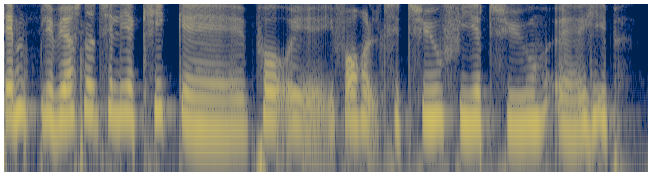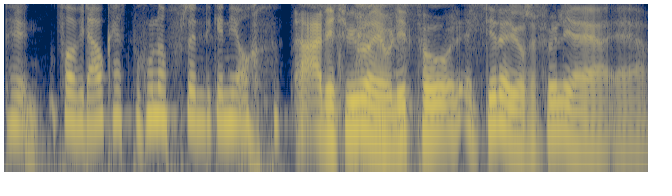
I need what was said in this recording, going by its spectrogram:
dem bliver vi også nødt til lige at kigge øh, på øh, i forhold til 2024, øh, HIP. Øh, får vi et afkast på 100% igen i år? Ah, det tvivler jeg jo lidt på. Det, der jo selvfølgelig er, er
